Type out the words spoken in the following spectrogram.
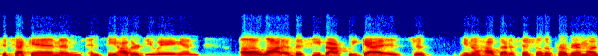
to check in and, and see how they're doing. And a lot of the feedback we get is just, you know, how beneficial the program was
